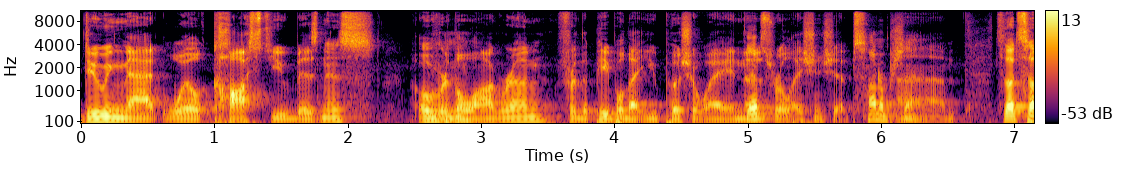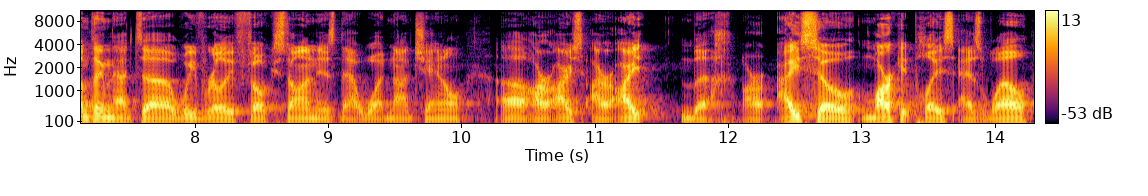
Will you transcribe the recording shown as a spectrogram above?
doing that will cost you business over Mm-hmm. the long run for the people that you push away in those relationships. 100%. Um, so that's something that uh, we've really focused on is that whatnot channel, uh, our our I. blech, Our ISO marketplace as well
